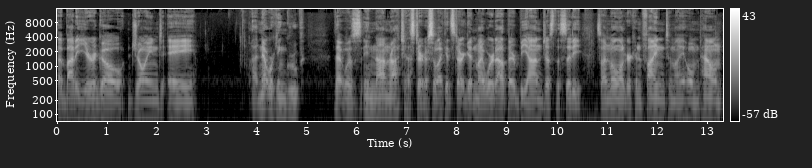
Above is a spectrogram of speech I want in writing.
about a year ago joined a, a networking group that was in non Rochester, so I could start getting my word out there beyond just the city. So I'm no longer confined to my hometown.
